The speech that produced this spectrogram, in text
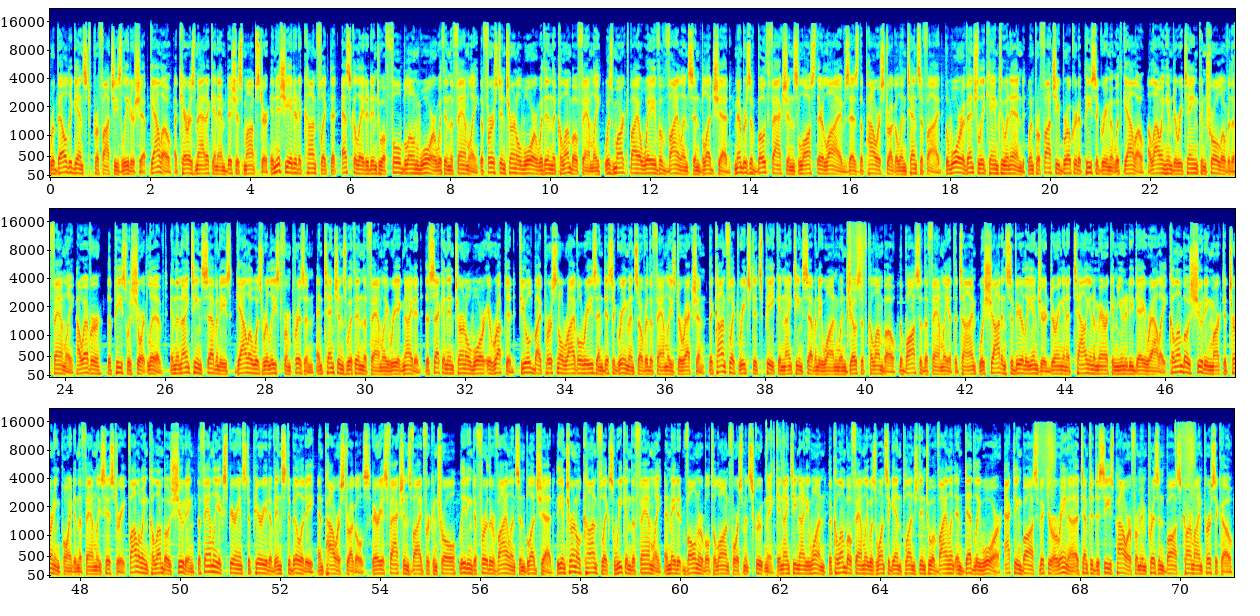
rebelled against Profaci's leadership. Gallo, a charismatic and ambitious mobster, initiated a conflict that escalated into a full-blown war within the family. The first internal war within the Colombo family was marked by a wave of violence and bloodshed. Members of both factions lost their lives as the power struggle intensified. The war eventually came to an end when Profaci brokered a peace peace agreement with Gallo, allowing him to retain control over the family. However, the peace was short-lived. In the 1970s, Gallo was released from prison, and tensions within the family reignited. The Second Internal War erupted, fueled by personal rivalries and disagreements over the family's direction. The conflict reached its peak in 1971 when Joseph Colombo, the boss of the family at the time, was shot and severely injured during an Italian-American Unity Day rally. Colombo's shooting marked a turning point in the family's history. Following Colombo's shooting, the family experienced a period of instability and power struggles. Various factions vied for control, leading to further violence and bloodshed. The internal conflicts weakened the family and made it vulnerable to law enforcement scrutiny. In 1991, the Colombo family was once again plunged into a violent and deadly war. Acting boss Victor Orena attempted to seize power from imprisoned boss Carmine Persico.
